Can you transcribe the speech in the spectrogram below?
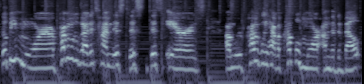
there'll be more probably by the time this this this airs um, we probably have a couple more on the develop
